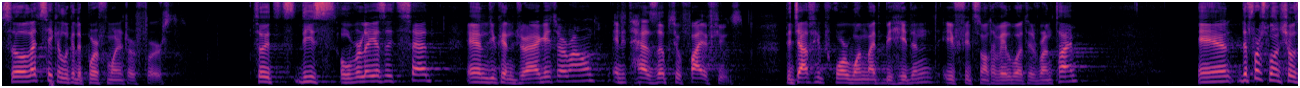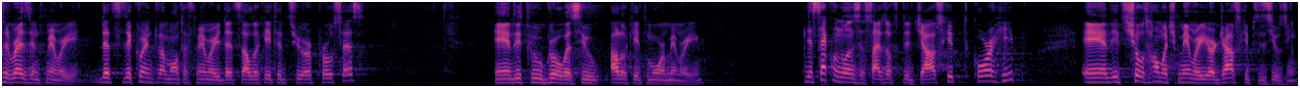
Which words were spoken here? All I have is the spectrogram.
So let's take a look at the perf monitor first. So it's this overlay, as I said, and you can drag it around, and it has up to five views. The JavaScript core one might be hidden if it's not available at the runtime. And the first one shows a resident memory. That's the current amount of memory that's allocated to your process. And it will grow as you allocate more memory. The second one is the size of the JavaScript core heap. And it shows how much memory your JavaScript is using.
